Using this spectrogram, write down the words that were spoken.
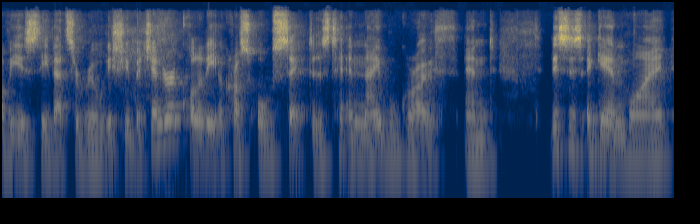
obviously that's a real issue, but gender equality across all sectors to enable growth. And this is again why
